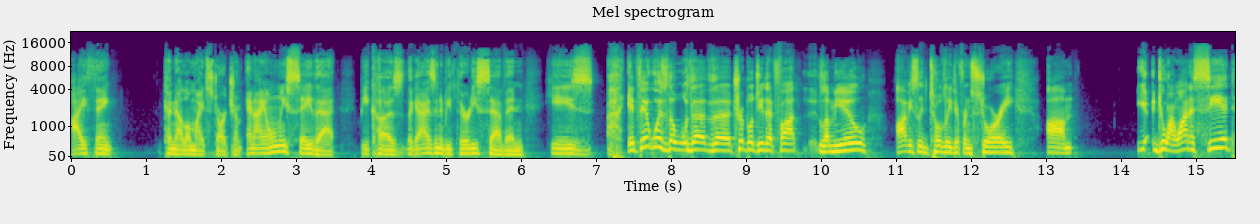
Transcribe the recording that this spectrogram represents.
I think Canelo might starch him, and I only say that because the guy's going to be 37. He's if it was the the the Triple G that fought Lemieux, obviously totally different story. Um, do I want to see it?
